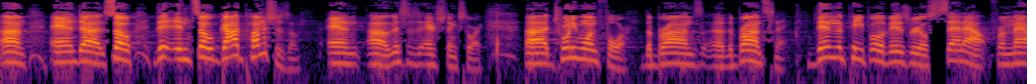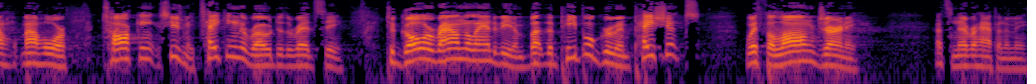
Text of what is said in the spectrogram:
Um, and uh, so, the, and so God punishes them. And uh, this is an interesting story. Uh, 21 4, the bronze, uh, the bronze snake. Then the people of Israel set out from Mount, Mount Hor, talking, excuse me, taking the road to the Red Sea to go around the land of Edom. But the people grew impatient with the long journey. That's never happened to me.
